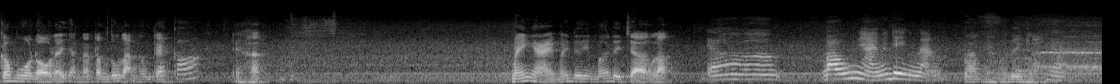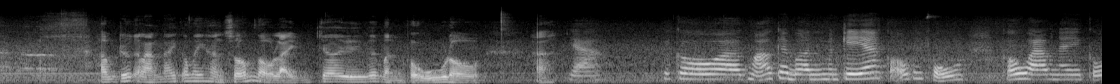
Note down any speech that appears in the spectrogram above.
có mua đồ để dành ở trong tủ lạnh không dạ trang có. Vậy hả? Mấy ngày mới đi mới đi chợ một lần? Dạ ba bốn ngày mới đi một lần. Ba ngày mới đi một lần. Dạ hôm trước là anh thấy có mấy hàng xóm đồ lại chơi với mình phụ đồ hả? Dạ. Cái cô ờ, mở cái bên bên kia cổ cũng phụ cổ qua bên đây cổ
